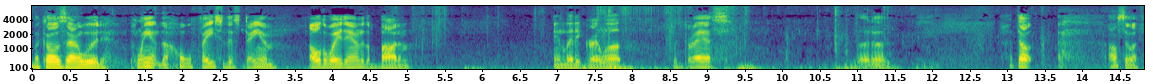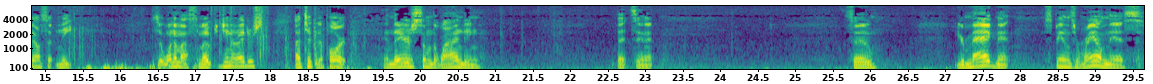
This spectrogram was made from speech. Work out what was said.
because I would plant the whole face of this dam all the way down to the bottom and let it grow up with grass. But uh, I thought also I found something neat. So one of my smoke generators, I took it apart and there's some of the winding that's in it. So your magnet spins around this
